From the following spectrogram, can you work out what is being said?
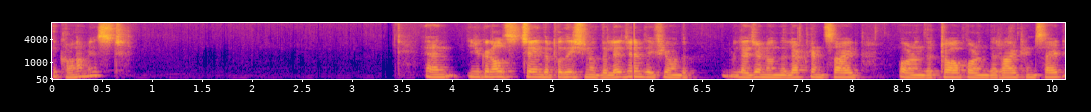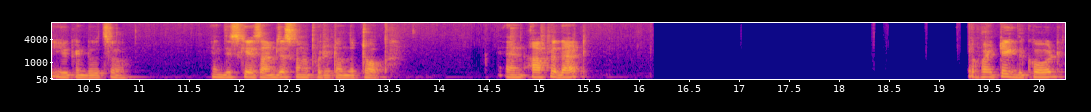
Economist. And you can also change the position of the legend. If you want the legend on the left-hand side or on the top or on the right-hand side, you can do so. In this case, I'm just going to put it on the top. And after that, if I take the code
